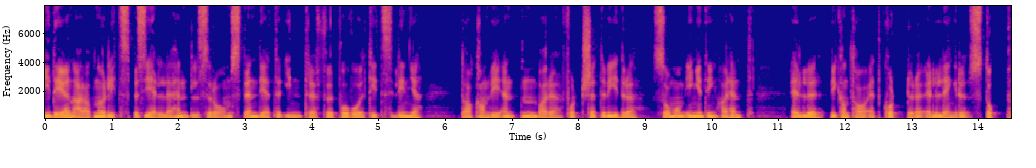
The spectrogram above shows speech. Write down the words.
Ideen er at når litt spesielle hendelser og omstendigheter inntreffer på vår tidslinje, da kan vi enten bare fortsette videre som om ingenting har hendt, eller vi kan ta et kortere eller lengre stopp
